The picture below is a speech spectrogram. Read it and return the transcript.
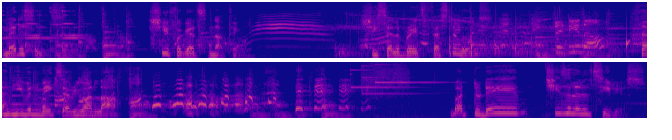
medicines. She forgets nothing. She celebrates festivals. Pretty now? And even makes everyone laugh. but today, she's a little serious.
